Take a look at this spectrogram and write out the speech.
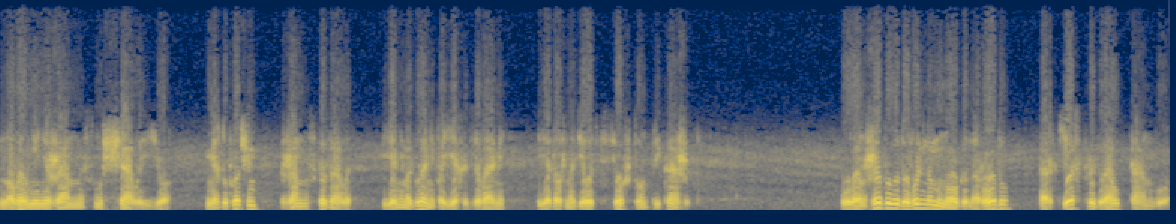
Но волнение Жанны смущало ее. Между прочим, Жанна сказала, «Я не могла не поехать за вами, я должна делать все, что он прикажет». У Ланже было довольно много народу, оркестр играл танго.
